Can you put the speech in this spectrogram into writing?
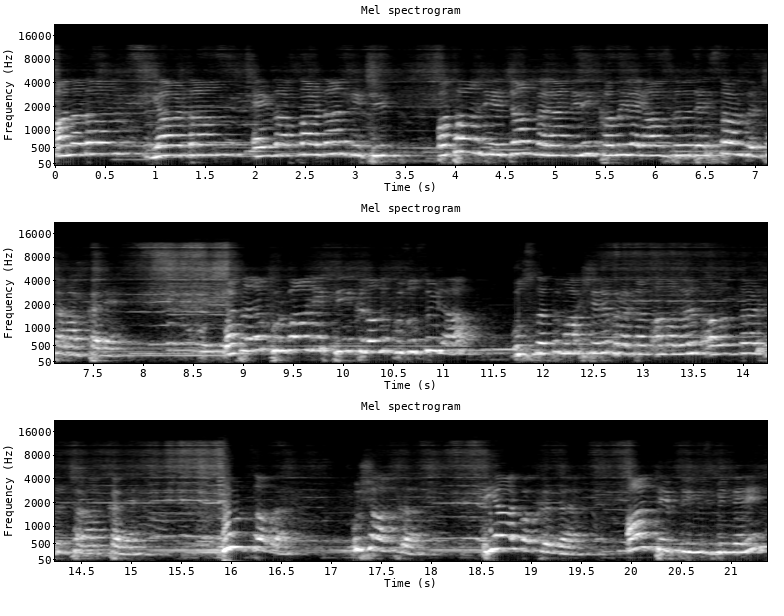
Anadan, yardan, evlatlardan geçip vatan diye can verenlerin kanıyla yazdığı destandır Çanakkale. Vatana kurban ettiği kınalı kuzusuyla vuslatı mahşere bırakan anaların ağızlarıdır Çanakkale. Bursalı, Uşaklı, Diyarbakırlı, Antepli yüz binlerin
